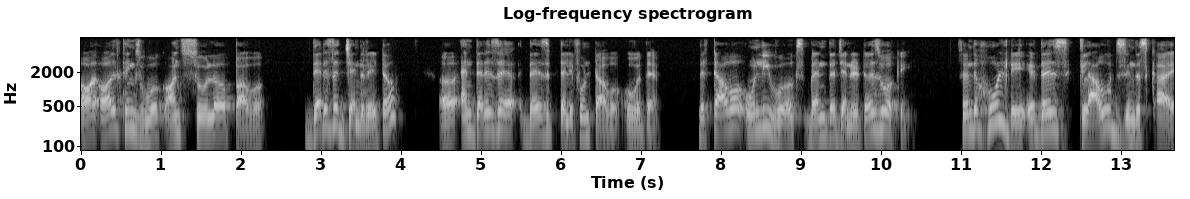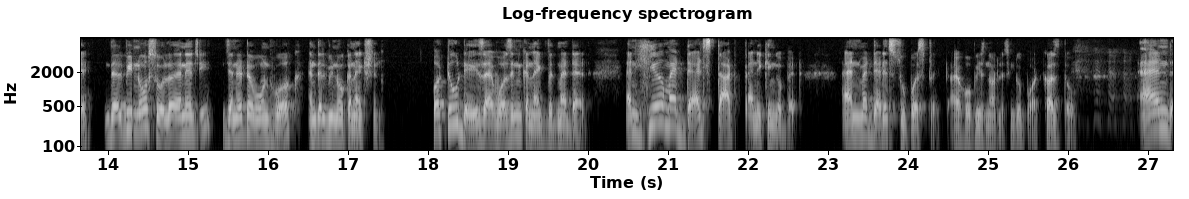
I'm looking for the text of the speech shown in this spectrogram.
All, all things work on solar power. There is a generator uh, and there is a there is a telephone tower over there. The tower only works when the generator is working. So in the whole day, if there's clouds in the sky, there'll be no solar energy, generator won't work, and there'll be no connection. For two days, I wasn't connect with my dad, and here my dad start panicking a bit, and my dad is super strict. I hope he's not listening to a podcast though, and.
